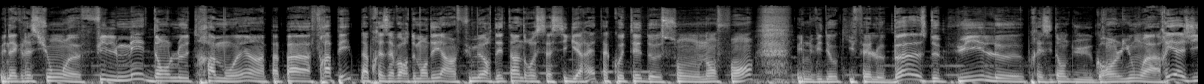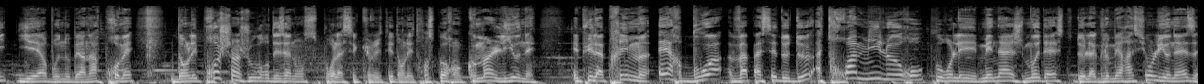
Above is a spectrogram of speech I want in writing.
une agression euh, filmée dans le tramway. Un papa frappé après avoir demandé à un fumeur d'éteindre sa cigarette à côté de son enfant. Une vidéo qui fait le buzz depuis. Le président du Grand Lyon a réagi hier. Bruno Bernard promet dans les prochains jours des annonces pour la sécurité dans les transports en commun lyonnais. Et puis la prime Air Bois va passer de 2 à 3 000 euros pour les ménages modestes de l'agglomération lyonnaise.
